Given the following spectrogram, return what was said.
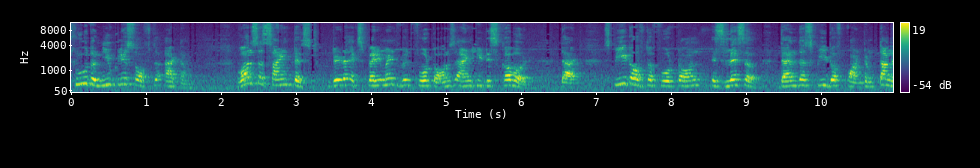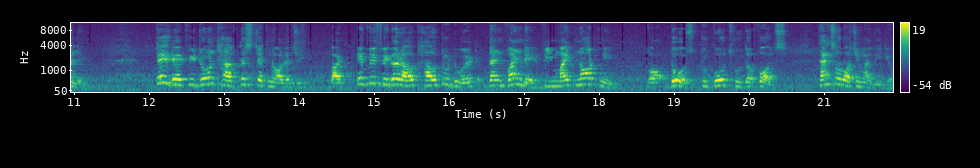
through the nucleus of the atom once a scientist did an experiment with photons and he discovered that speed of the photon is lesser than the speed of quantum tunneling. Till date we don't have this technology but if we figure out how to do it then one day we might not need those to go through the walls. Thanks for watching my video.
